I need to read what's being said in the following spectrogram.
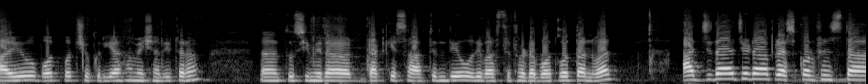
ਆਇਓ ਬਹੁਤ-ਬਹੁਤ ਸ਼ੁਕਰੀਆ ਹਮੇਸ਼ਾ ਦੀ ਤਰ੍ਹਾਂ। ਤੁਸੀਂ ਮੇਰਾ ਡਟ ਕੇ ਸਾਥ ਦਿੰਦੇ ਹੋ, ਉਹਦੇ ਵਾਸਤੇ ਤੁਹਾਡਾ ਬਹੁਤ-ਬਹੁਤ ਧੰਨਵਾਦ। ਅੱਜ ਦਾ ਜਿਹੜਾ ਪ੍ਰੈਸ ਕਾਨਫਰੰਸ ਦਾ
